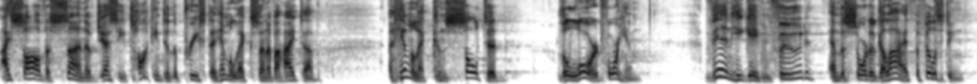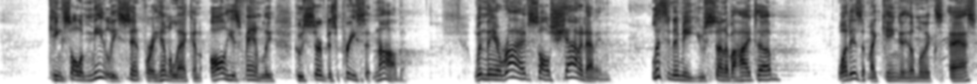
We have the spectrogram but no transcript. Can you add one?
I saw the son of Jesse talking to the priest Ahimelech, son of Ahitub. Ahimelech consulted the Lord for him. Then he gave him food and the sword of Goliath the Philistine. King Saul immediately sent for Ahimelech and all his family who served as priests at Nob. When they arrived, Saul shouted at him, Listen to me, you son of Ahitub. What is it, my king? Ahimelech asked.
